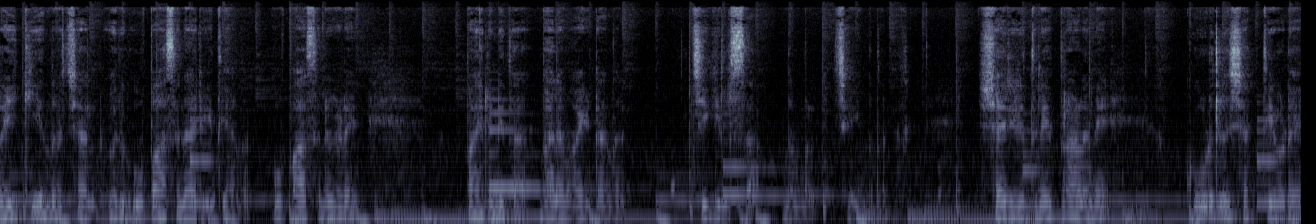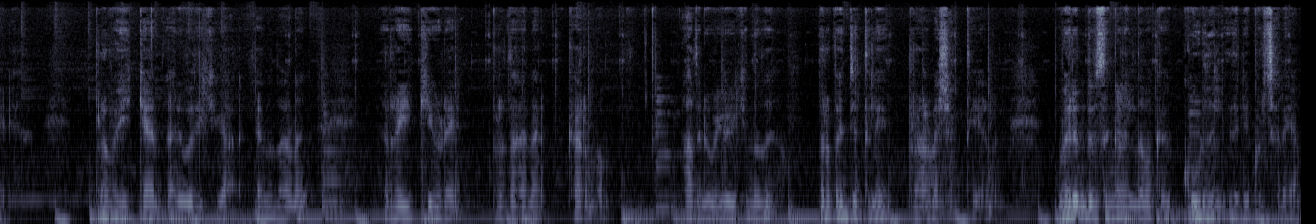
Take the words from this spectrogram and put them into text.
റേക്കി എന്ന് വെച്ചാൽ ഒരു ഉപാസനാ രീതിയാണ്. ഉപാസനയുടെ പരിണിത ഫലമായിട്ടാണ് ചികിത്സ നമ്മൾ ചെയ്യുന്നത്. ശരീരത്തിലെ പ്രാണനെ കൂടുതൽ ശക്തിയോടെ പ്രവഹിക്കാൻ അനുവദിക്കുക എന്നതാണ് റീക്കിയുടെ പ്രധാന കർമ്മം. അതിനുപയോഗിക്കുന്നത് പ്രപഞ്ചത്തിലെ പ്രാണശക്തിയാണ്. വരും ദിവസങ്ങളിൽ നമുക്ക് കൂടുതൽ ഇതിനെക്കുറിച്ചറിയാം.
